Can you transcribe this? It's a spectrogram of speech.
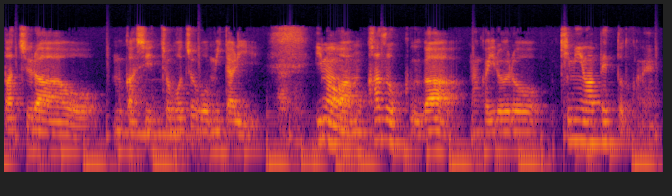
バチェラーを昔ちょぼちょぼ見たり今はもう家族がなんかいろいろ「君はペット」とかね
